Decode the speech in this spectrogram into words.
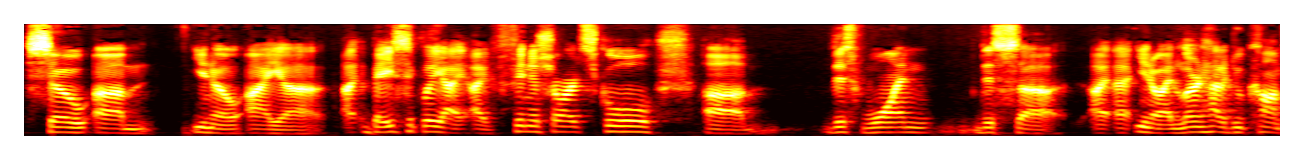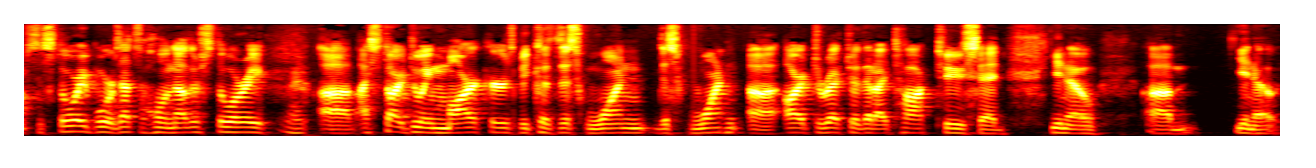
so. Um, you know, I, uh, I basically I, I finished art school. Uh, this one, this, uh, I, I, you know, I learned how to do comps and storyboards. That's a whole nother story. Right. Uh, I started doing markers because this one, this one uh, art director that I talked to said, you know, um, you know,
